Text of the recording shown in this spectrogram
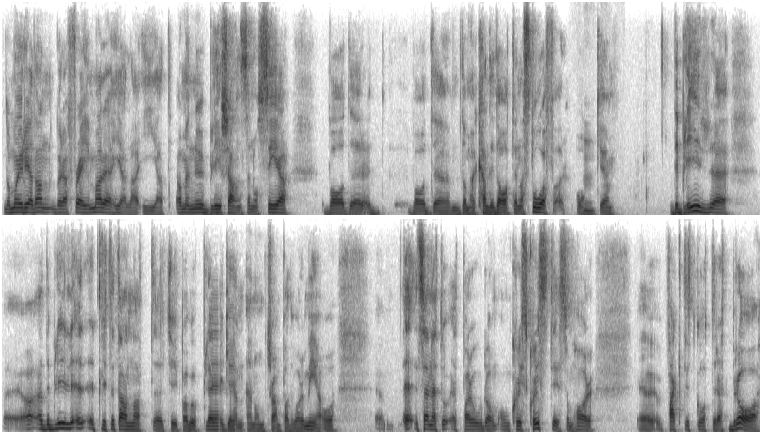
de har ju redan börjat framea det hela i att ja, men nu blir chansen att se vad vad eh, de här kandidaterna står för. Och mm. Eh, det blir eh, det blir ett litet annat typ av upplägg än, än om Trump hade varit med. Och, sen ett, ett par ord om, om Chris Christie som har eh, faktiskt gått rätt bra.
